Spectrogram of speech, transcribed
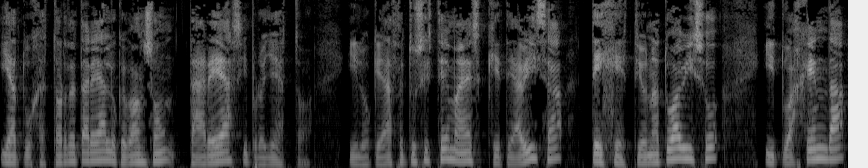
y a tu gestor de tareas lo que van son tareas y proyectos. Y lo que hace tu sistema es que te avisa, te gestiona tu aviso y tu agenda,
